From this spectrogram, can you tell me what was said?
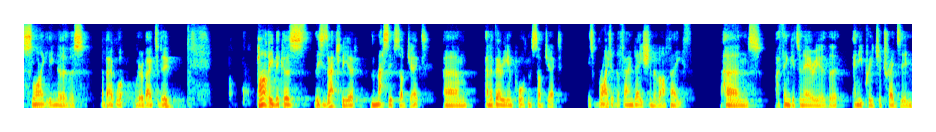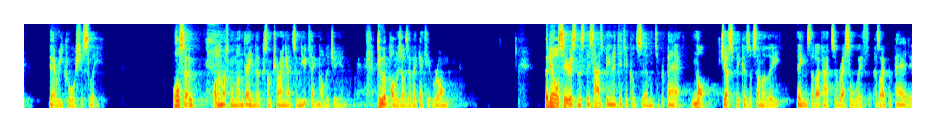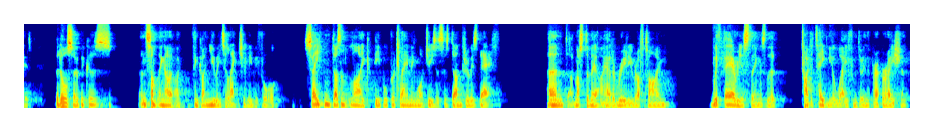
slightly nervous about what we're about to do. Partly because this is actually a massive subject um, and a very important subject. It's right at the foundation of our faith. And I think it's an area that any preacher treads in very cautiously. Also, on a much more mundane note, because I'm trying out some new technology and do apologize if I get it wrong. But in all seriousness, this has been a difficult sermon to prepare, not just because of some of the things that I've had to wrestle with as I prepared it, but also because, and something I, I think I knew intellectually before, Satan doesn't like people proclaiming what Jesus has done through his death. And I must admit, I had a really rough time with various things that tried to take me away from doing the preparation.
